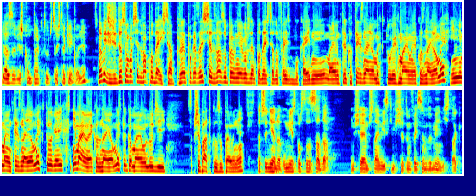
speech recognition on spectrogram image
razy, wiesz, kontaktu, czy coś takiego, nie? No widzicie, to są właśnie dwa podejścia. Pokazaliście dwa zupełnie różne podejścia do Facebooka. Jedni mają tylko tych znajomych, których mają jako znajomych, inni mają tych znajomych, których nie mają jako znajomych, tylko mają ludzi z przypadku zupełnie. Znaczy nie no, u mnie jest prosta zasada. Musiałem przynajmniej z kimś się tym face'em wymienić, tak?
